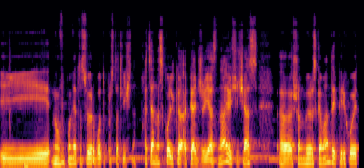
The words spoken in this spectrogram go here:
и ну, выполняет он свою работу просто отлично. Хотя, насколько, опять же, я знаю, сейчас э, Шон Мюррей с командой переходит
